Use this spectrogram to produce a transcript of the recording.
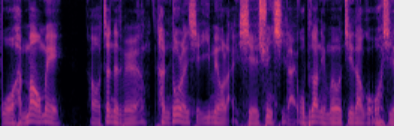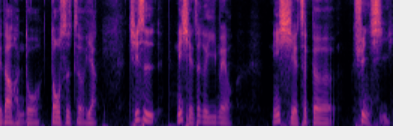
我很冒昧哦，真的怎么样？很多人写 email 来，写讯息来，我不知道你有没有接到过，我写到很多都是这样。其实你写这个 email，你写这个讯息，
